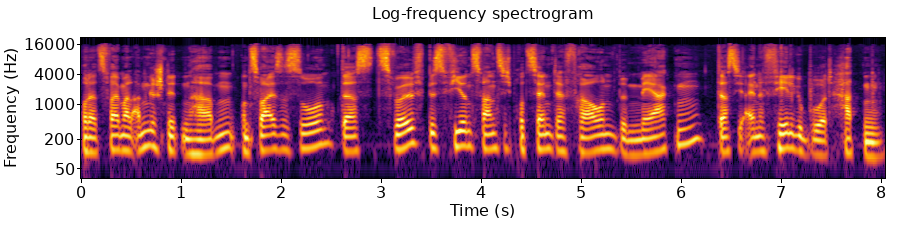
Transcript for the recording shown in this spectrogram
oder zweimal angeschnitten haben. Und zwar ist es so, dass 12 bis 24 Prozent der Frauen bemerken, dass sie eine Fehlgeburt hatten.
